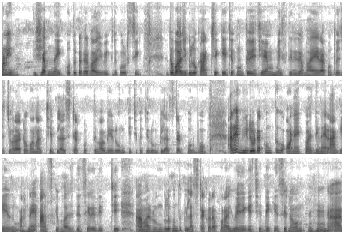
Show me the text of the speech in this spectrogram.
অনেক হিসাব নেই, কত টাকার বাঁশ বিক্রি করছি? তো বাঁশগুলো কাটছে, কেটে কিন্তু এই যে মিস্ত্রিরা, ভাইয়েরা কিন্তু যে চোরাটো বানাচ্ছে, প্লাস্টার করতে হবে, রুম, কিছু কিছু রুম প্লাস্টার করব। আর এই ভিডিওটা কিন্তু অনেক কয়দিনের আগের মানে আজকে ভয়েস দিয়ে ছেড়ে দিচ্ছি। আমার রুমগুলো কিন্তু প্লাস্টার করা পড়াই হয়ে গেছে দেখেছিলাম আর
